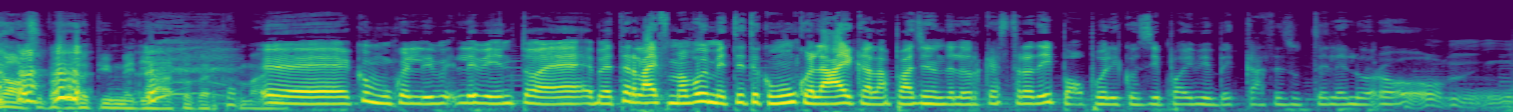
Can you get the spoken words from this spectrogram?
No, soprattutto è più immediato perché ormai... Eh, comunque l'e- l'evento è Better Life, ma voi mettete comunque like alla pagina dell'Orchestra dei Popoli, così poi vi beccate tutte le loro mm,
